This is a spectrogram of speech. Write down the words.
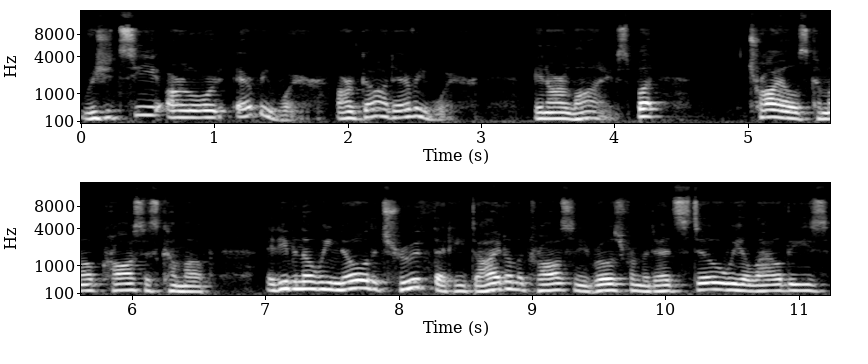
We should see our Lord everywhere, our God everywhere in our lives. But trials come up, crosses come up, and even though we know the truth that he died on the cross and he rose from the dead, still we allow these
